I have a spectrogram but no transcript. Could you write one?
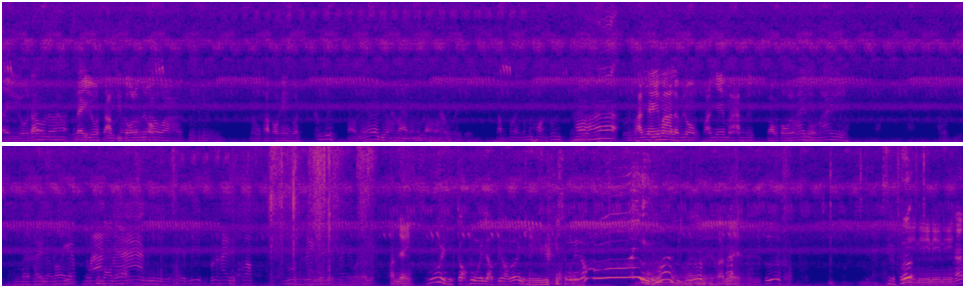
ได้โยนั่ง tao là ได้โยสามสี่โตวแล้วพี่น้องเต้าว่าเจอกระดิ่งนั่งพัก เอาแห้งก่อน tao lấy được mà đây mà tao จับอะไรแล้วมันห่อนก้น họ á พันใหญ่มาแล้วพี่น้องพันใหญ่มาหันไปสองโตวแล้วไม้พี่ดิน้องไม้ดิไม้ไทยน้อยยกขึ้นได้แล้วนี่เอ็มีเพื่อให้กรอบลวกให้เลยมาแล้วนี่พันใหญ่อุ้ยเจาะหวยแล้วพี่น้องเอ้ยนี่นี่หูนี่น้อยพันใหญ่สิลเพื่อนี่นี่นี่ฮะ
